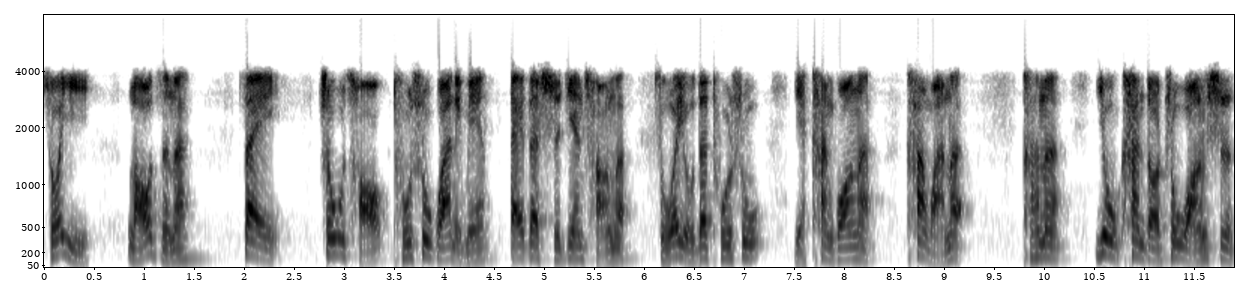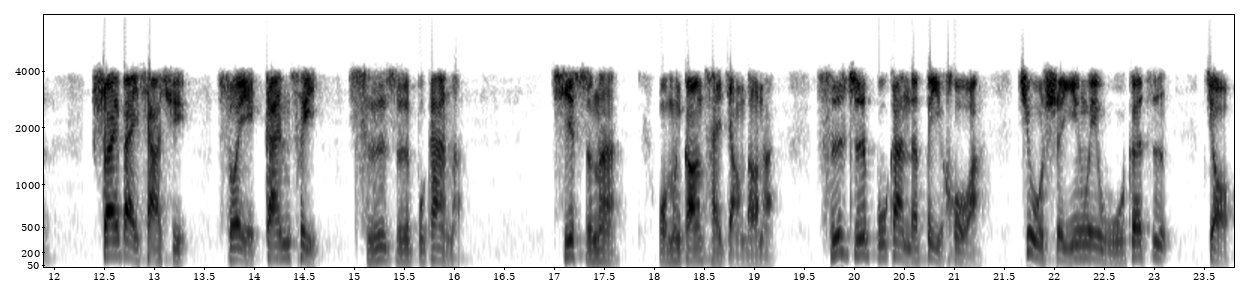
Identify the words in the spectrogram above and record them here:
所以老子呢，在周朝图书馆里面待的时间长了，所有的图书也看光了，看完了，他呢又看到周王室衰败下去，所以干脆辞职不干了。其实呢，我们刚才讲到了，辞职不干的背后啊，就是因为五个字，叫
